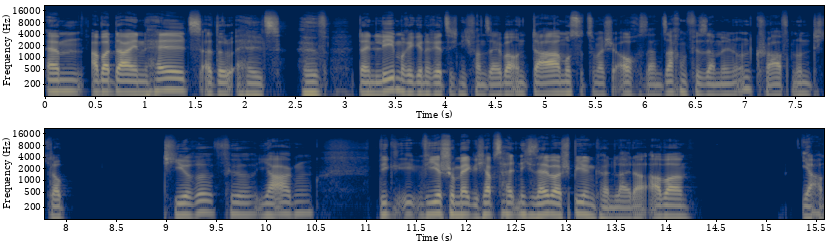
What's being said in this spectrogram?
Ähm, aber dein Health, also Health, Health, dein Leben regeneriert sich nicht von selber und da musst du zum Beispiel auch dann Sachen für sammeln und craften und ich glaube Tiere für jagen. Wie, wie ihr schon merkt, ich habe es halt nicht selber spielen können, leider, aber ja,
